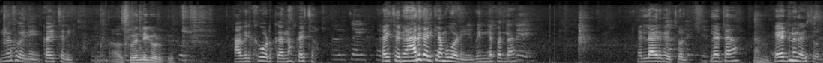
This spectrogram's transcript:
എന്നാ സൂനെ കഴിച്ചറി ഹസ്ബൻഡിക്ക് കൊടുക്ക്. അവർക്ക് കൊടുക്കാം എന്നാ കഴിച്ചോ. കഴിച്ചോ ഞാൻ കഴിക്കാൻ പോവാണേ. പിന്നെ ഇപ്പം എന്താ? എല്ലാവരും കഴിച്ചോളൂ. ഇല്ലേട്ടാ? ഏട്ടനും കഴിച്ചോളൂ.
